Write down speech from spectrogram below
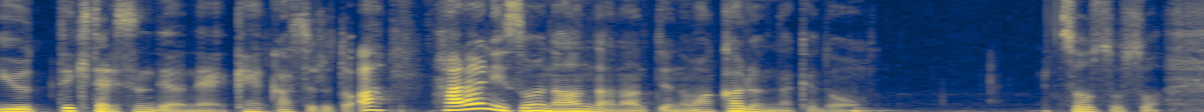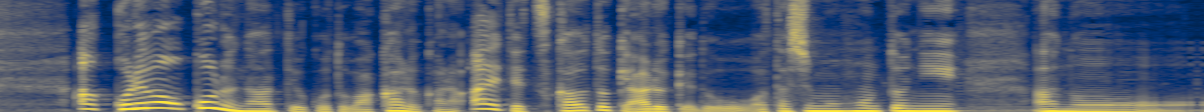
言ってきたりするんだよね喧嘩するとあ腹にそういうのあんだなっていうの分かるんだけどそうそうそうあこれは怒るなっていうこと分かるからあえて使う時あるけど私も本当にあの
